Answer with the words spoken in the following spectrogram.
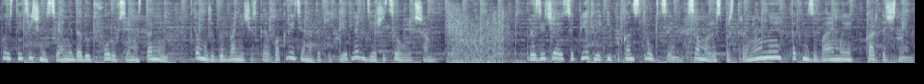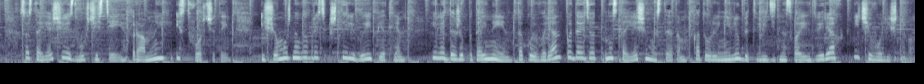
По эстетичности они дадут фору всем остальным. К тому же гальваническое покрытие на таких петлях держится лучше. Различаются петли и по конструкции. Самые распространенные – так называемые карточные, состоящие из двух частей – рамной и створчатой. Еще можно выбрать штыревые петли – или даже потайные. Такой вариант подойдет настоящим эстетам, которые не любят видеть на своих дверях ничего лишнего.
